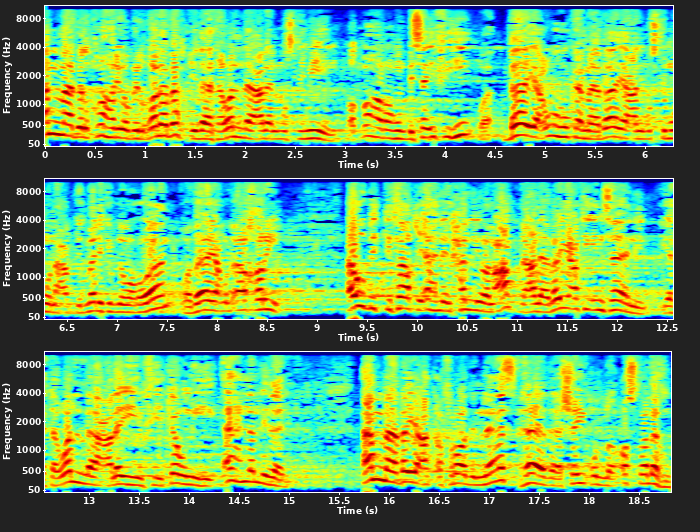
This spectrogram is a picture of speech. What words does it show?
أما بالقهر وبالغلبة إذا تولى على المسلمين وقهرهم بسيفه وبايعوه كما بايع المسلمون عبد الملك بن مروان وبايعوا الآخرين أو باتفاق أهل الحل والعقد على بيعة إنسان يتولى عليهم في كونه أهلا لذلك. أما بيعة أفراد الناس هذا شيء لا أصل له.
